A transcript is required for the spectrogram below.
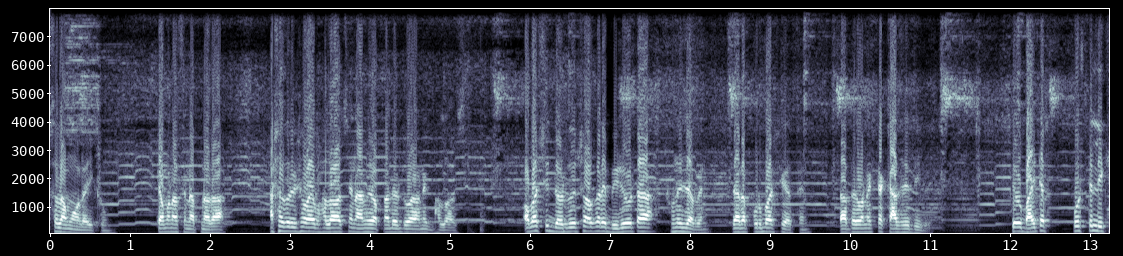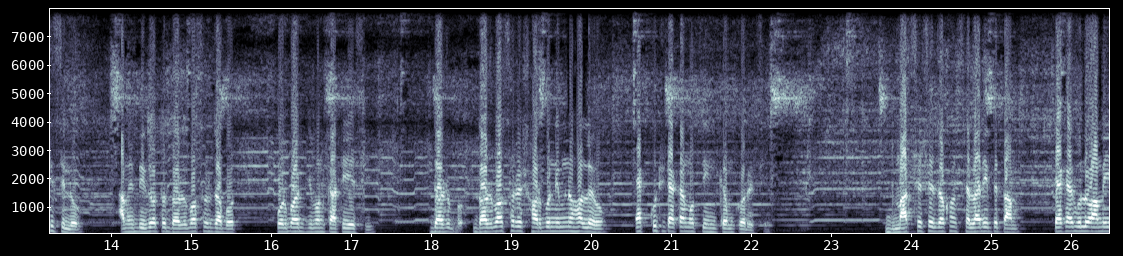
আসসালামু আলাইকুম। কেমন আছেন আপনারা? আশা করি সবাই ভালো আছেন, আমিও আপনাদের দোয়া অনেক ভালো আছি। অবশ্যই ধৈর্য সহকারে ভিডিওটা শুনে যাবেন, যারা প্রবাসী আছেন, তাদের অনেকটা কাজে দিবে। কেউ বাইটা পোস্টে লিখেছিল, আমি বিগত দশ বছর যাবৎ পূর্বার জীবন কাটিয়েছি। দশ দশ বছরের সর্বনিম্ন হলেও এক কোটি টাকার মতো ইনকাম করেছি। মাস শেষে যখন স্যালারি পেতাম, টাকাগুলো আমি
